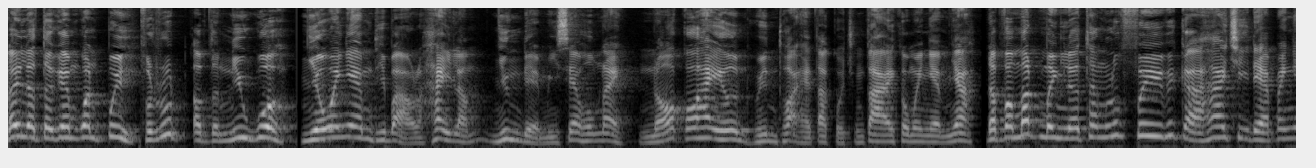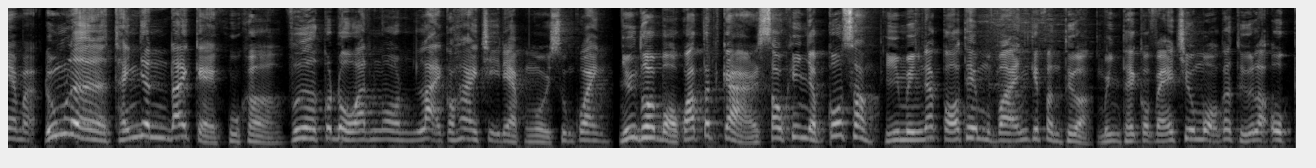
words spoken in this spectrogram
Đây là tờ game One Piece Fruit of the New World. Nhiều anh em thì bảo là hay lắm, nhưng để mình xem hôm nay nó có hay hơn huyền thoại hải tặc của chúng ta hay không anh em nha. Đập vào mắt mình là thằng Luffy với cả hai chị đẹp anh em ạ. Đúng là thánh nhân đãi kẻ khù khờ, vừa có đồ ăn ngon lại có hai chị đẹp ngồi xung quanh. Nhưng thôi bỏ qua tất cả, sau khi nhập cốt xong thì mình đã có thêm một vài những cái phần thưởng. Mình thấy có vé chiêu mộ các thứ là ok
